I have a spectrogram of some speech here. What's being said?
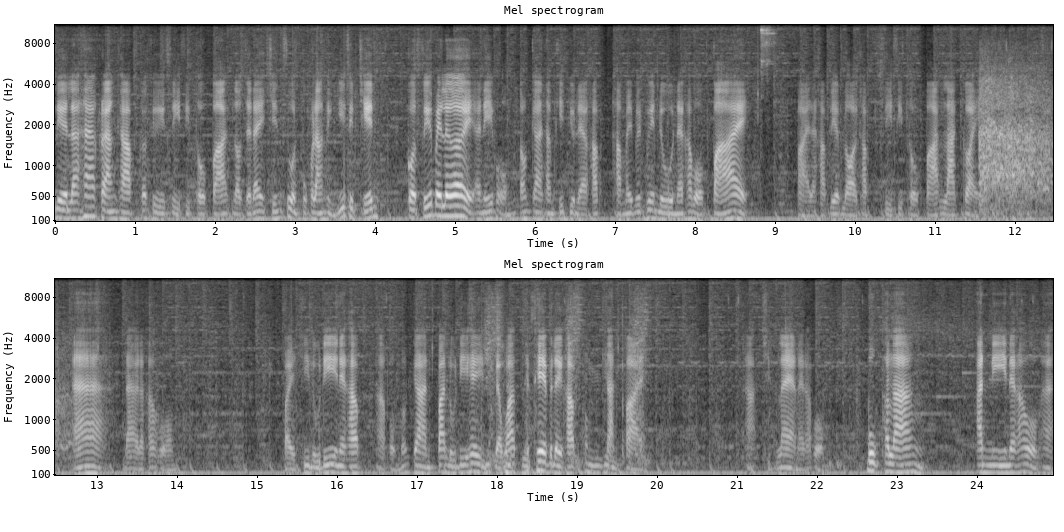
เรียนละ 5 ครั้งครับ ก็คือ 40 โทปาเราจะได้ชิ้นส่วนปลูกพลังถึง 20 ชิ้น กดซื้อไปเลย อันนี้ผมต้องการทำคลิปอยู่แล้วครับทำให้เพื่อนๆดูนะครับผมไปไปแล้วครับ เรียบร้อยครับ 40 โทปาลาก่อย อ่า ได้แล้วครับผม ไปที่ลูดี้นะครับอ่าผมต้องการปั้นลูดี้ให้แบบว่าเทพไปเลยครับจัดไปอ่าชิ้นแรกนะครับผมบุกพลังอันนี้นะครับผมอะ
